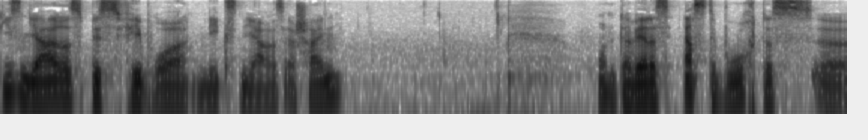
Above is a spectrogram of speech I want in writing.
diesen Jahres bis Februar nächsten Jahres erscheinen. Und da wäre das erste Buch, das äh,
